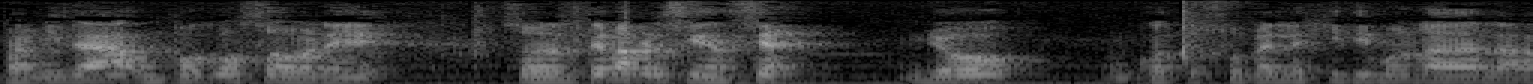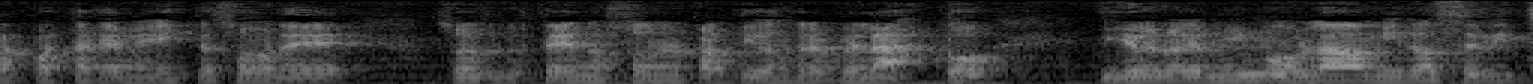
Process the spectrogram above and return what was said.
Ramita, un poco sobre sobre el tema presidencial. Yo encuentro súper legítimo la, respuesta que me diste sobre, sobre que ustedes no son el partido Andrés Velasco. Y yo creo que el mismo Vlado Mirosevic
